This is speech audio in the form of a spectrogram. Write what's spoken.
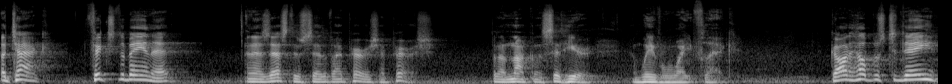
attack, fix the bayonet. And as Esther said, if I perish, I perish. But I'm not going to sit here and wave a white flag. God help us today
